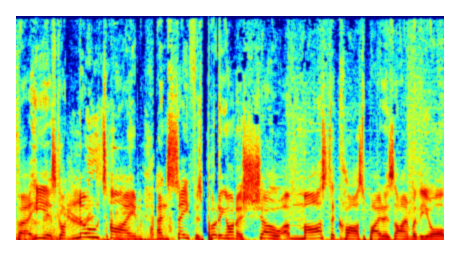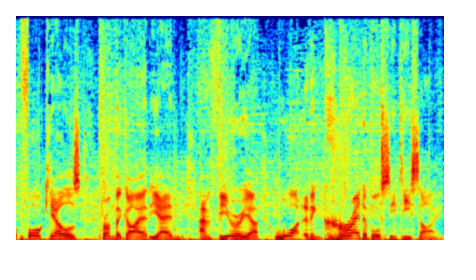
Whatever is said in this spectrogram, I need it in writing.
but he has got no time, and Safe is putting on a show, a masterclass by design with the orb. Four kills from the guy at the end, and Furia, what an incredible incredible CT side.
